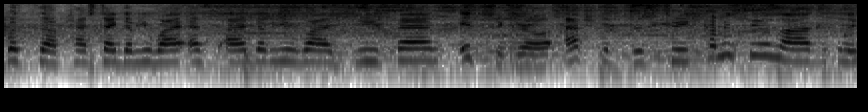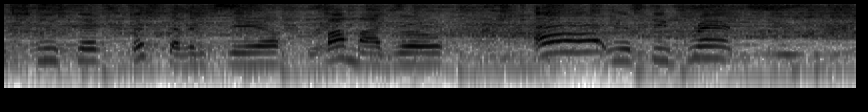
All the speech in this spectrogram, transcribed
What's up? Hashtag WYSIWYG fam. It's your girl, Ash this the Street, coming to you live with an exclusive, The Seventh Seal, by my bro, at Real Steve Grant.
